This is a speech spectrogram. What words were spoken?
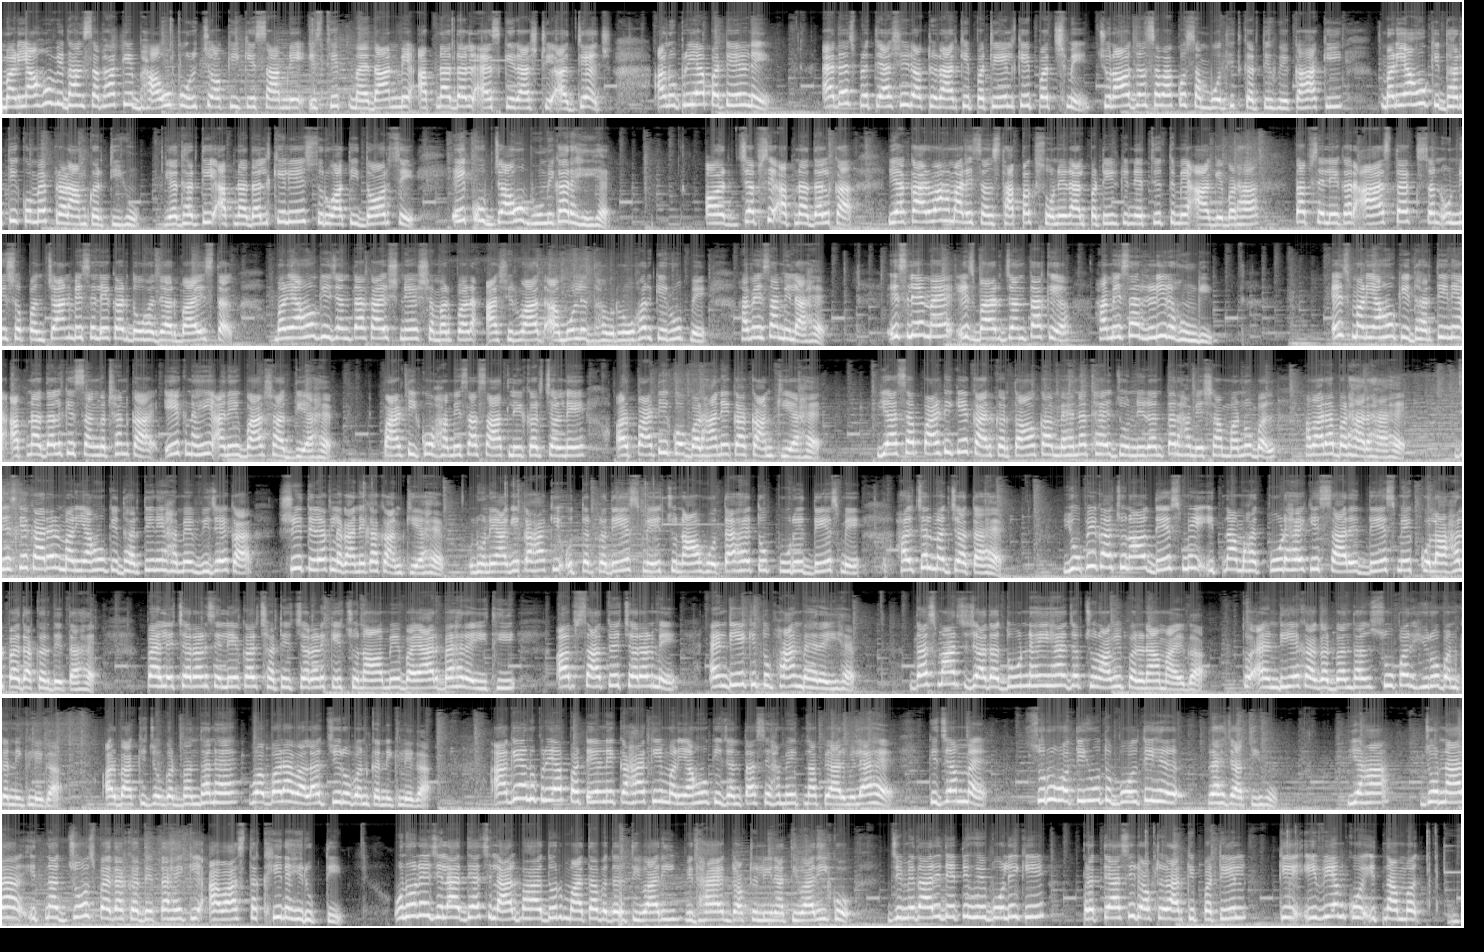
मड़ियाहो विधानसभा के भाऊपुर चौकी के सामने स्थित मैदान में अपना दल एस के राष्ट्रीय अध्यक्ष अनुप्रिया पटेल ने एडस प्रत्याशी डॉक्टर आर के पटेल के पक्ष में चुनाव जनसभा को संबोधित करते हुए कहा कि मड़ियाहो की धरती को मैं प्रणाम करती हूँ। यह धरती अपना दल के लिए शुरुआती दौर से एक उपजाऊ भूमिका रही है। और जब से अपना दल का यह कारवा हमारे संस्थापक सोनेलाल पटेल के नेतृत्व में आगे बढ़ा तब से लेकर आज तक, सन उन्नीस सौ पंचानवे से लेकर 2022 तक। मड़ियाहों की जनता का स्नेह समर्पण, आशीर्वाद, अमूल्य धरोहर के रूप में हमेशा मिला है। इसलिए मैं इस बार जनता के हमेशा ऋणी रहूँगी। इस मड़ियाहों की धरती ने अपना दल के संगठन का एक नहीं, अनेक बार साथ दिया है। पार्टी को हमेशा साथ लेकर चलने और पार्टी को बढ़ाने का काम किया है। यह सब पार्टी के कार्यकर्ताओं का मेहनत है जो निरंतर हमेशा मनोबल हमारा बढ़ा रहा है, जिसके कारण मड़ियाहों की धरती ने हमें विजय का श्री तिलक लगाने का काम किया है। उन्होंने आगे कहा कि उत्तर प्रदेश में चुनाव होता है तो पूरे देश में हलचल मच जाता है। यूपी का चुनाव देश में इतना महत्वपूर्ण है कि सारे देश में कोलाहल पैदा कर देता है। पहले चरण से लेकर छठे चरण के चुनाव में बयार बह रही थी, अब सातवें चरण में एनडीए की तूफ़ान बह रही है। 10 मार्च ज़्यादा दूर नहीं है जब चुनावी परिणाम आएगा। तो एनडीए का गठबंधन सुपर हीरो बनकर निकलेगा और बाकी जो गठबंधन है, वह बड़ा वाला ज़ीरो बनकर निकलेगा। आगे अनुप्रिया पटेल ने कहा कि मड़ियाहों की जनता से हमें इतना प्यार मिला है कि जब मैं शुरू होती हूँ तो बोलती ही रह जाती हूँ। यहाँ जो नारा इतना जोश पैदा कर देता है कि आवाज़ तक ही नहीं रुकती। उन्होंने जिला अध्यक्ष लाल बहादुर, माता बदल तिवारी, विधायक डॉक्टर लीना तिवारी को ज़िम्मेदारी देते हुए बोली कि प्रत्याशी डॉक्टर आर के पटेल के ईवीएम को इतना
